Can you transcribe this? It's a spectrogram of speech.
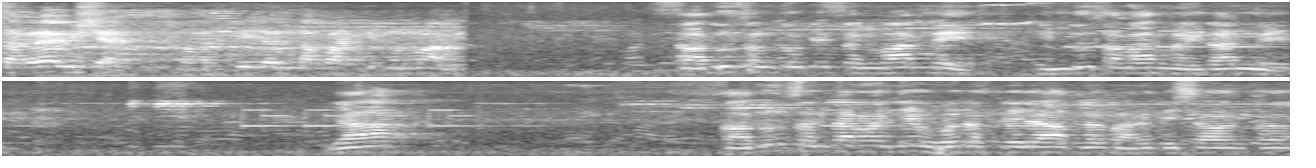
सगळ्या विषयात भारतीय जनता पार्टी म्हणून आम्ही साधू संतों के सन्मान में हिंदू समाज मैदान में या साधू संतांवर जे होत असलेल्या आपल्या भारत देशावरचा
